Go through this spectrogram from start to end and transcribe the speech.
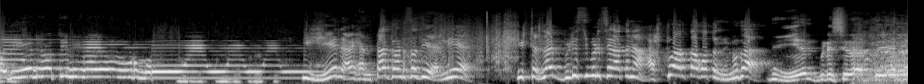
ಅದ್ ಏನ್ ಹೇಳ್ತೀನಿ? ಏನ ಎಂತ ಗಂಡಸದಿ? ನೀ ಇಷ್ಟೆಲ್ಲ ಬಿಡಿಸಿ ಬಿಡಿಸಿ ಆತನ ಅಷ್ಟು ಅರ್ಥ ಆಗೋತ ನಿಮಗ? ನೀ ಏನ್ ಬಿಡಿಸಿರತ್ತೆ ನೀ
